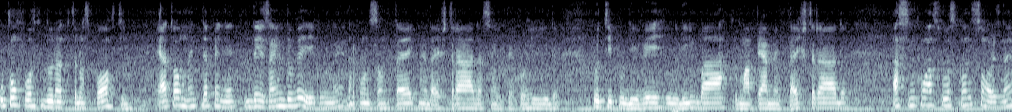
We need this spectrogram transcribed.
o conforto durante o transporte é atualmente dependente do design do veículo, né? da condição técnica da estrada sendo percorrida, o tipo de veículo de embarque, o mapeamento da estrada, assim como as suas condições. Né?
